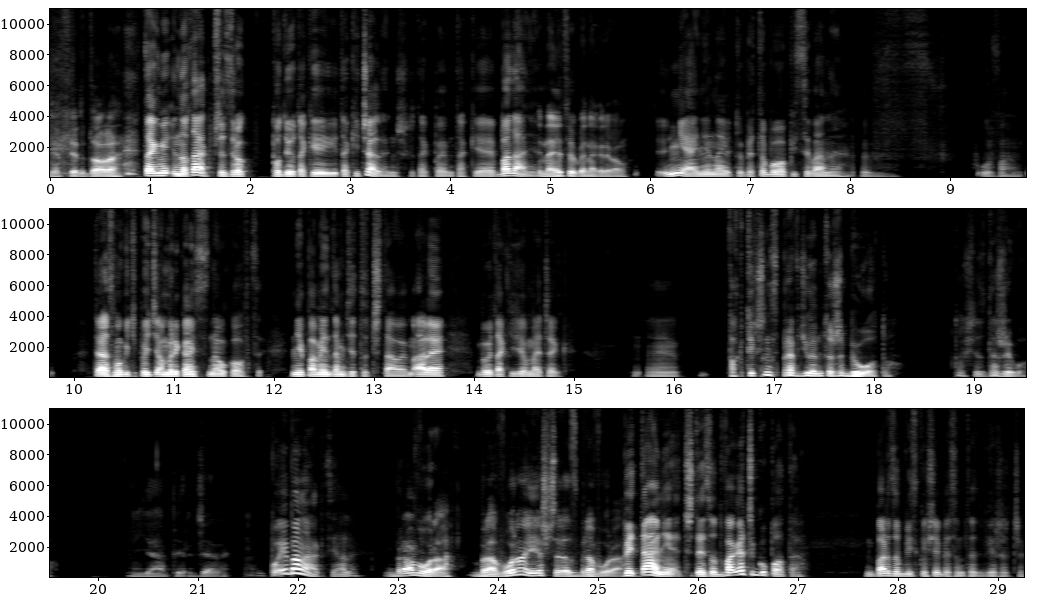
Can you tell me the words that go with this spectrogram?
Ja pierdolę. Tak, no tak, przez rok podjął taki, taki challenge, że tak powiem, takie badanie. I na YouTubie nagrywał. Nie, nie na YouTubie. To było opisywane. W... Kurwa. Teraz mogę ci powiedzieć amerykańscy naukowcy. Nie pamiętam, gdzie to czytałem, ale był taki ziomeczek. Faktycznie sprawdziłem to, że było to. To się zdarzyło. Ja pierdzielę. Pojebana akcja, ale... Brawura. Brawura i jeszcze raz brawura. Pytanie, czy to jest odwaga, czy głupota? Bardzo blisko siebie są te dwie rzeczy.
